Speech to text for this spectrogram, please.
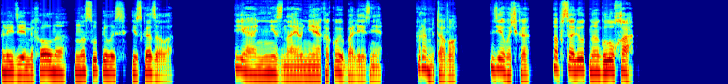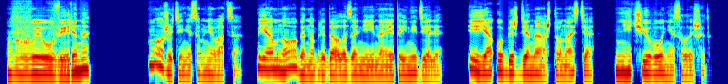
Лидия Михайловна насупилась и сказала. «Я не знаю ни о какой болезни. Кроме того, девочка абсолютно глуха». «Вы уверены?» «Можете не сомневаться. Я много наблюдала за ней на этой неделе, и я убеждена, что Настя ничего не слышит.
